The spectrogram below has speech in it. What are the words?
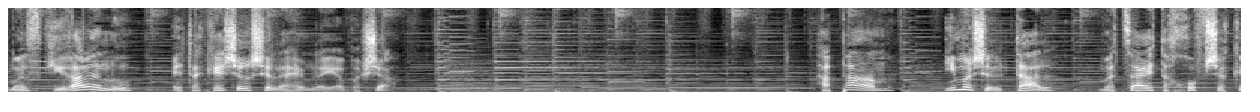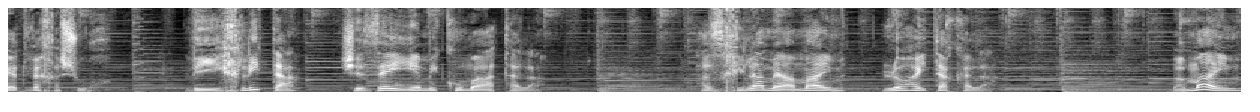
מזכירה לנו את הקשר שלהם ליבשה. הפעם, אמא של טל מצאה את החוף שקט וחשוך, והיא החליטה שזה יהיה מיקום ההטלה. הזחילה מהמים לא הייתה קלה. במים,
